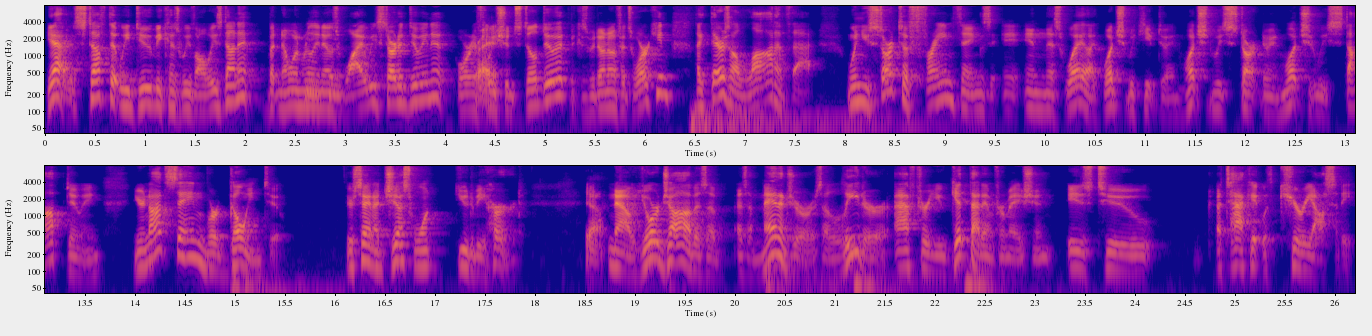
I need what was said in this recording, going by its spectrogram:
yeah, right. stuff that we do because we've always done it, but no one really knows mm-hmm. why we started doing it or if right. we should still do it because we don't know if it's working. Like there's a lot of that. When you start to frame things in this way, like what should we keep doing? What should we start doing? What should we stop doing? You're not saying we're going to. You're saying I just want you to be heard. Yeah. Now, your job as a as a manager or as a leader after you get that information is to attack it with curiosity.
